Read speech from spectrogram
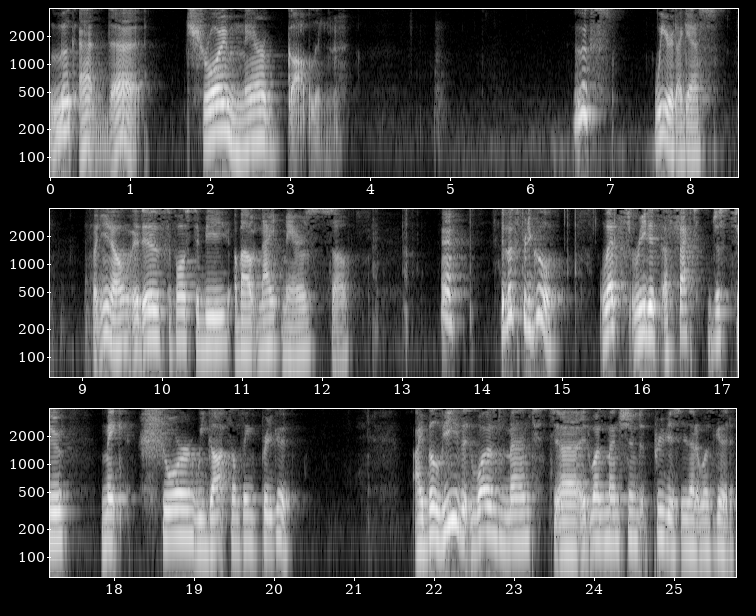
Look at that. Troymare Goblin. It looks weird, I guess. But you know, it is supposed to be about nightmares, so. Eh, it looks pretty cool. Let's read its effect just to make sure we got something pretty good. I believe it was meant to, uh, it was mentioned previously that it was good.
